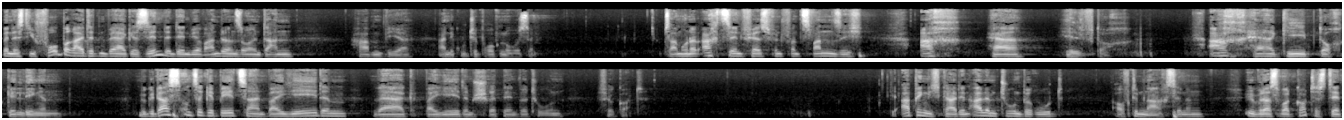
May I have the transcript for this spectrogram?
wenn es die vorbereiteten Werke sind, in denen wir wandeln sollen, dann haben wir eine gute Prognose. Psalm 118, Vers 25. Ach, Herr, hilf doch. Ach, Herr, gib doch gelingen. Möge das unser Gebet sein bei jedem Werk, bei jedem Schritt, den wir tun für Gott. Die Abhängigkeit in allem Tun beruht auf dem Nachsinnen über das Wort Gottes. Denn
